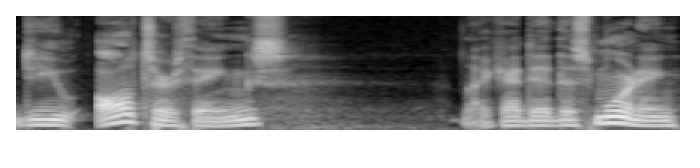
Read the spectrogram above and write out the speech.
do you alter things like I did this morning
